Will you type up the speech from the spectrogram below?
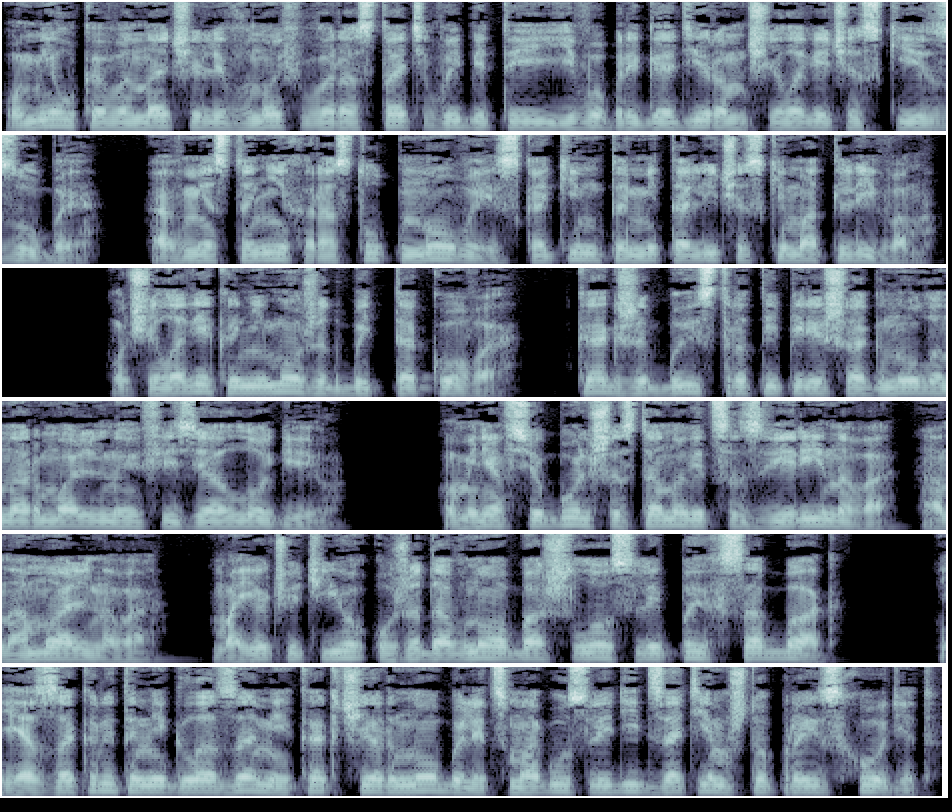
У Мелкого начали вновь вырастать выбитые его бригадиром человеческие зубы, а вместо них растут новые с каким-то металлическим отливом. У человека не может быть такого. Как же быстро ты перешагнула нормальную физиологию. У меня все больше становится звериного, аномального. Мое чутье уже давно обошло слепых собак, я с закрытыми глазами, как чернобылец, могу следить за тем, что происходит.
